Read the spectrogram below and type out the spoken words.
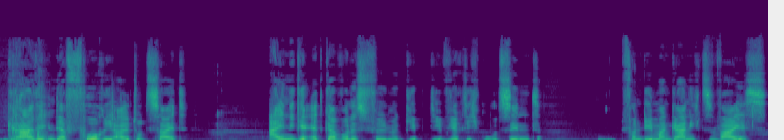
gerade in der Vor-Rialto-Zeit einige Edgar Wallace-Filme gibt, die wirklich gut sind, von denen man gar nichts weiß,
